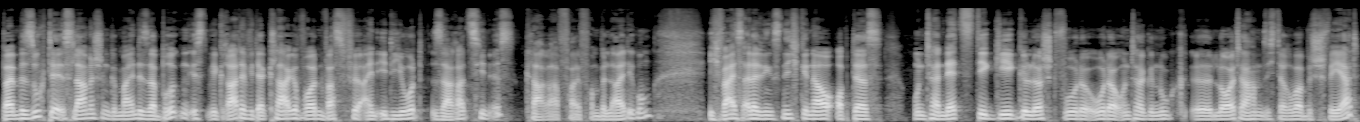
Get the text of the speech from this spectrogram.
beim Besuch der islamischen Gemeinde Saarbrücken ist mir gerade wieder klar geworden, was für ein Idiot Sarrazin ist. Klarer Fall von Beleidigung. Ich weiß allerdings nicht genau, ob das unter NetzDG gelöscht wurde oder unter genug äh, Leute haben sich darüber beschwert.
